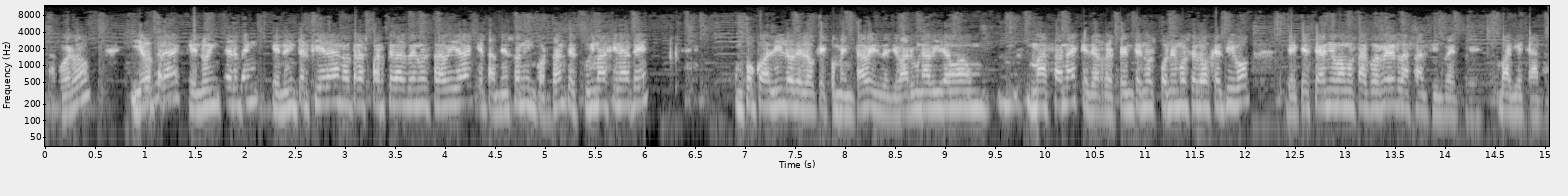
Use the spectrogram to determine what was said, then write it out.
¿de acuerdo? Y otra, que no, interven, que no interfiera en otras partes de nuestra vida que también son importantes. Tú imagínate un poco al hilo de lo que comentabais, de llevar una vida más sana, que de repente nos ponemos el objetivo de que este año vamos a correr la San Silvestre Vallecana,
